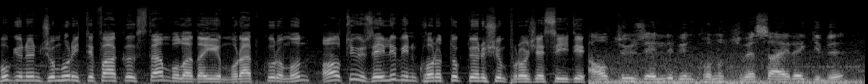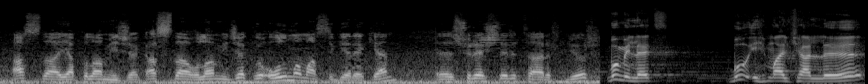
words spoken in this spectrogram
bugünün Cumhur İttifakı İstanbul adayı Murat Kurum'un 650 bin konutluk dönüşüm projesiydi. 650 bin konut vesaire gibi asla yapılamayacak, asla olamayacak ve olmaması gereken e, süreçleri tarifliyor. Bu millet bu ihmalkarlığı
